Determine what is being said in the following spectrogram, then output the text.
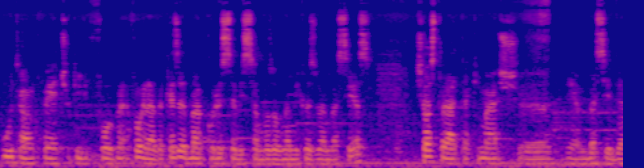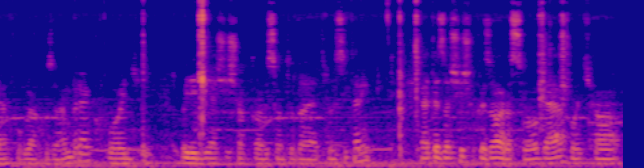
ultrahang fejet csak így fognád a kezedben, akkor össze-vissza mozogna, miközben beszélsz. És azt találták ki más ilyen beszéddel foglalkozó emberek, hogy hogy egy ilyen sisakkal viszont oda lehet rögzíteni. Tehát ez a sisak az arra szolgál, hogyha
